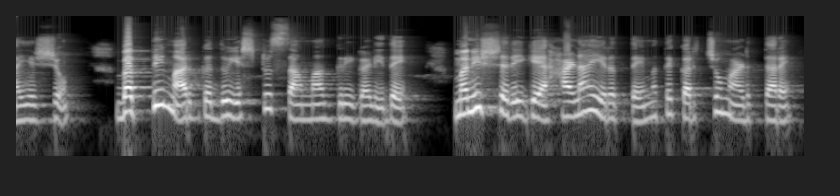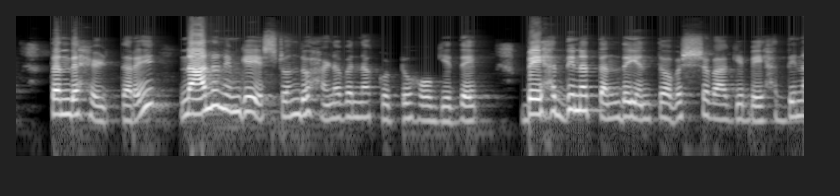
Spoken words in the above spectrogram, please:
ಆಯಸ್ಸು. ಭಕ್ತಿ ಮಾರ್ಗದ್ದು ಎಷ್ಟು ಸಾಮಗ್ರಿಗಳಿದೆ. ಮನುಷ್ಯರಿಗೆ ಹಣ ಇರುತ್ತೆ, ಮತ್ತೆ ಖರ್ಚು ಮಾಡುತ್ತಾರೆ. ತಂದೆ ಹೇಳ್ತಾರೆ, ನಾನು ನಿಮಗೆ ಎಷ್ಟೊಂದು ಹಣವನ್ನು ಕೊಟ್ಟು ಹೋಗಿದ್ದೆ. ಬೇಹದ್ದಿನ ತಂದೆಯಂತೂ ಅವಶ್ಯವಾಗಿ ಬೇಹದ್ದಿನ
